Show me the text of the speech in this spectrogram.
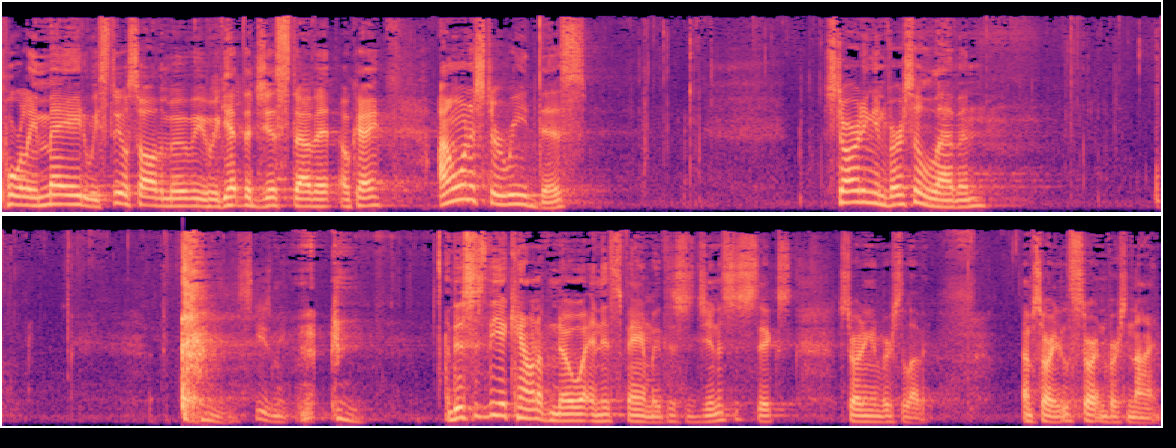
poorly made. We still saw the movie, we get the gist of it, okay? I want us to read this starting in verse 11. Excuse me. this is the account of Noah and his family. This is Genesis 6, starting in verse 11. I'm sorry, let's start in verse 9.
